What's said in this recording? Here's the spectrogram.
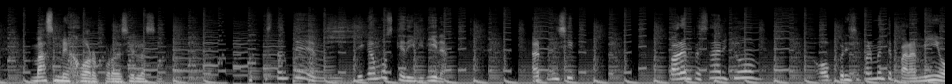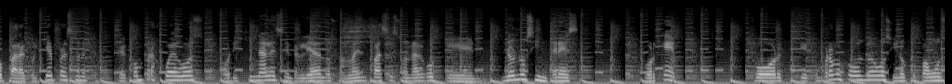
más mejor, por decirlo así. Bastante, digamos que dividida. Al principio, para empezar, yo, o principalmente para mí o para cualquier persona que, compra juegos originales, en realidad los online passes son algo que no nos interesa. ¿Por qué? Porque compramos juegos nuevos y no ocupamos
